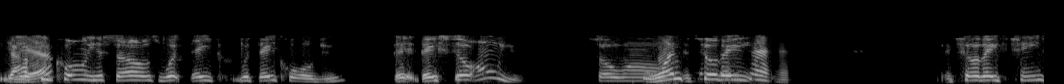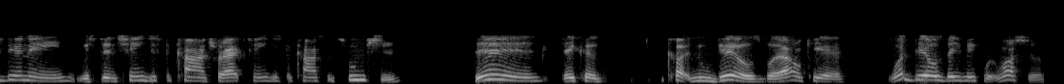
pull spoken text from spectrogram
Y'all Yeah. keep calling yourselves what they what they called you. They they still own you. So um, One until step at a they until they change their name, which then changes the contract, changes the constitution, then they could cut new deals. But I don't care what deals they make with Russia,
